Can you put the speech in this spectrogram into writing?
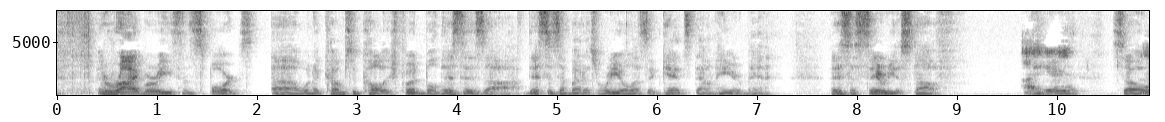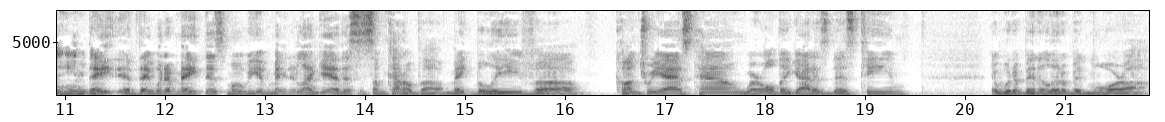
rivalries in sports. Uh, when it comes to college football, this is uh this is about as real as it gets down here, man. This is serious stuff. I hear you. So hear you. they if they would have made this movie and made it like, yeah, this is some kind of uh, make believe uh, country ass town where all they got is this team, it would have been a little bit more uh,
